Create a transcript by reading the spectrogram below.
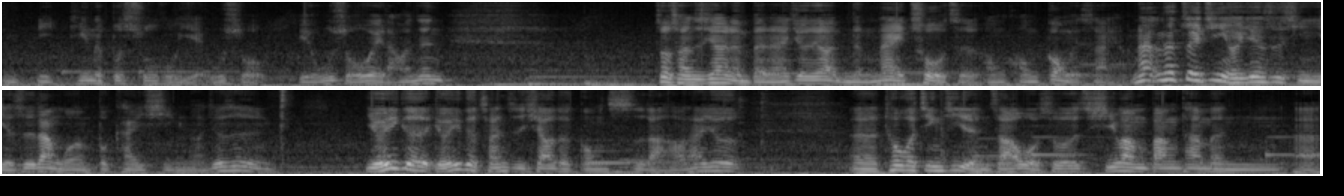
你你听了不舒服也无所也无所谓了，反正。做传直销人本来就是要忍耐挫折，红红共的赛。那那最近有一件事情也是让我很不开心啊，就是有一个有一个传直销的公司啦，哈，他就呃透过经纪人找我说，希望帮他们呃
